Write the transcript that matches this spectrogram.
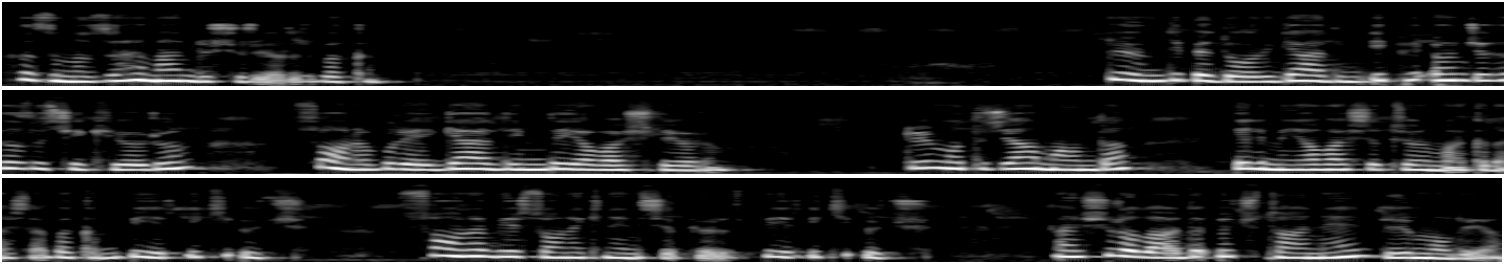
hızımızı hemen düşürüyoruz. Bakın. Düğüm dibe doğru geldiğinde ipi önce hızlı çekiyorum. Sonra buraya geldiğimde yavaşlıyorum. Düğüm atacağım anda elimi yavaşlatıyorum arkadaşlar. Bakın 1, 2, 3. Sonra bir sonrakine iniş yapıyoruz. 1, 2, 3. Yani şuralarda 3 tane düğüm oluyor.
